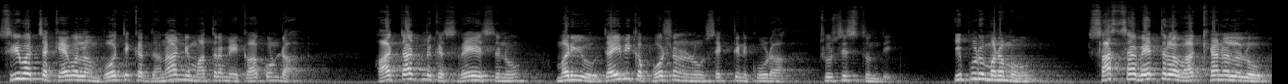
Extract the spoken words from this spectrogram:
శ్రీవత్స కేవలం భౌతిక ధనాన్ని మాత్రమే కాకుండా ఆధ్యాత్మిక శ్రేయస్సును మరియు దైవిక పోషణను శక్తిని కూడా సూచిస్తుంది. ఇప్పుడు మనము శాస్త్రవేత్తల వ్యాఖ్యానాలలో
